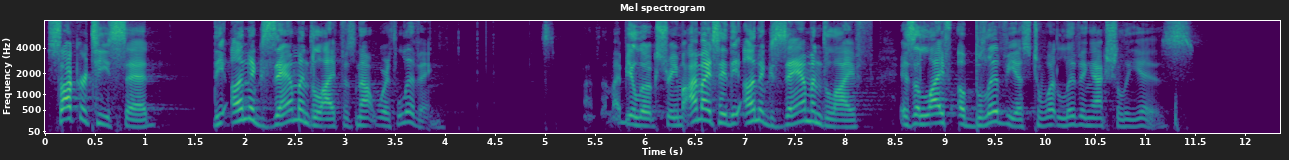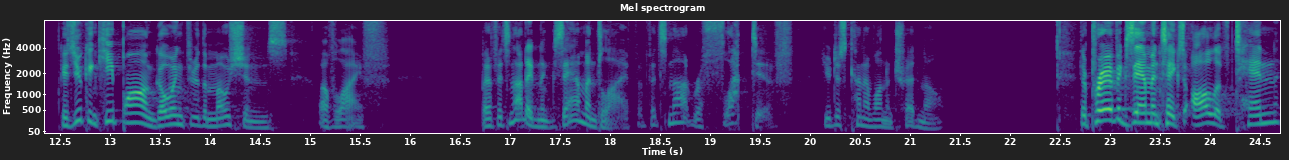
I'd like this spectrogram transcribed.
Socrates said, The unexamined life is not worth living that might be a little extreme. I might say the unexamined life is a life oblivious to what living actually is. Because you can keep on going through the motions of life. But if it's not an examined life, if it's not reflective, you're just kind of on a treadmill. The prayer of examen takes all of 10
